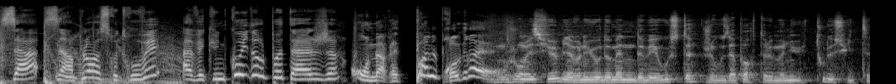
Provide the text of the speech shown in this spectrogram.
Ça, c'est un plan à se retrouver avec une couille dans le potage. On n'arrête pas le progrès. Bonjour messieurs, bienvenue au domaine de Béoust. Je vous apporte le menu tout de suite.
